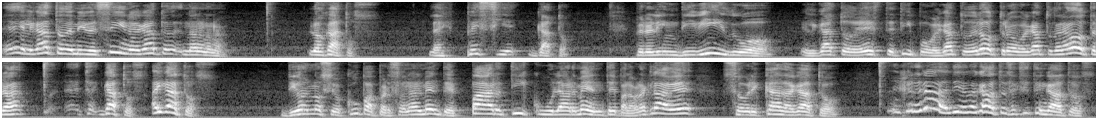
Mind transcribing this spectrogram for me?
El gato de mi vecino, el gato... De... No, no, no los gatos, la especie gato. Pero el individuo, el gato de este tipo, o el gato del otro, o el gato de la otra, gatos, hay gatos. Dios no se ocupa personalmente, particularmente, palabra clave, sobre cada gato. En general, Dios gatos, existen gatos.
